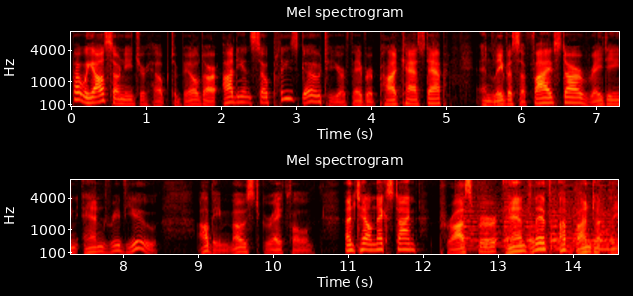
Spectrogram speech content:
But we also need your help to build our audience, so please go to your favorite podcast app and leave us a five star rating and review. I'll be most grateful. Until next time, prosper, and live abundantly.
